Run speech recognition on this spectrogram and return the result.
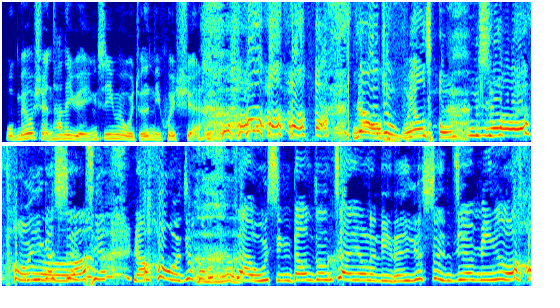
我没有选它的原因是因为我觉得你会选。那就不要重复说同一个瞬间，然后我就在无形当中占用了你的一个瞬间名额，好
